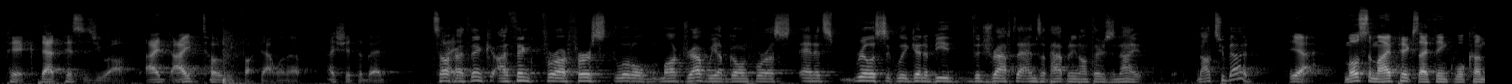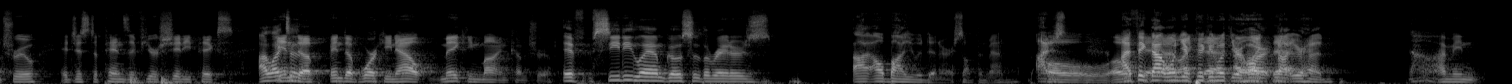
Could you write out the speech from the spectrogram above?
pick, that pisses you off. I I totally fucked that one up. I shit the bed. Tuck, I- I think I think for our first little mock draft we have going for us, and it's realistically going to be the draft that ends up happening on Thursday night. Not too bad. Yeah. Most of my picks I think will come true. It just depends if your shitty picks I like end to- up end up working out, making mine come true. If CeeDee Lamb goes to the Raiders, I, I'll buy you a dinner or something, man. I just, oh, I think okay, that I one you're picking that. with your I like heart, not your head. No, I mean,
